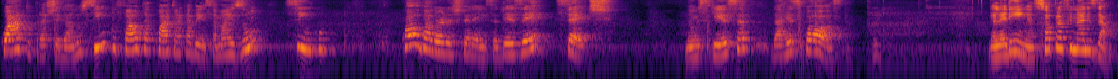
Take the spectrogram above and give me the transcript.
4 para chegar no 5, falta 4 na cabeça. Mais um, 5. Qual o valor da diferença? 17. Não esqueça da resposta. Galerinha, só para finalizar.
